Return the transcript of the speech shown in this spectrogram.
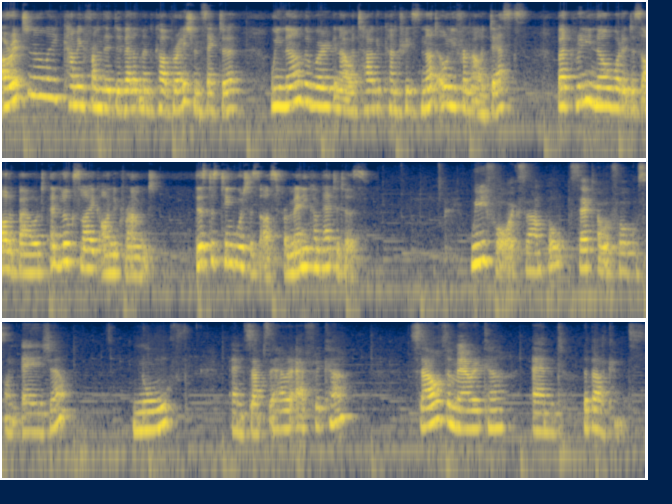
Originally coming from the development cooperation sector, we know the work in our target countries not only from our desks, but really know what it is all about and looks like on the ground. This distinguishes us from many competitors. We, for example, set our focus on Asia, North and Sub-Saharan Africa, South America and the Balkans.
